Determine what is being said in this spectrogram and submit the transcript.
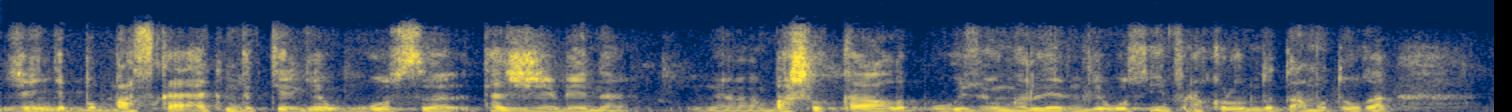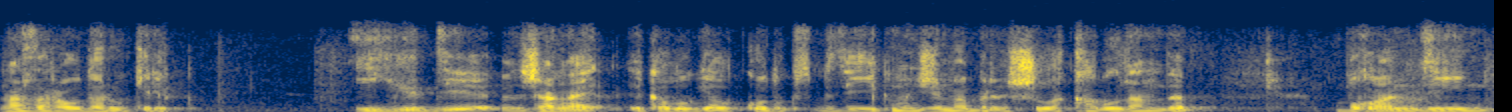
Және де басқа әкімдіктерге осы тәжірибені басшылыққа алып өз өңірлерінде осы инфрақұрылымды дамытуға назар аудару керек. Егер де жаңа экологиялық кодекс бізде 2021 жылы қабылданды бұған дейін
